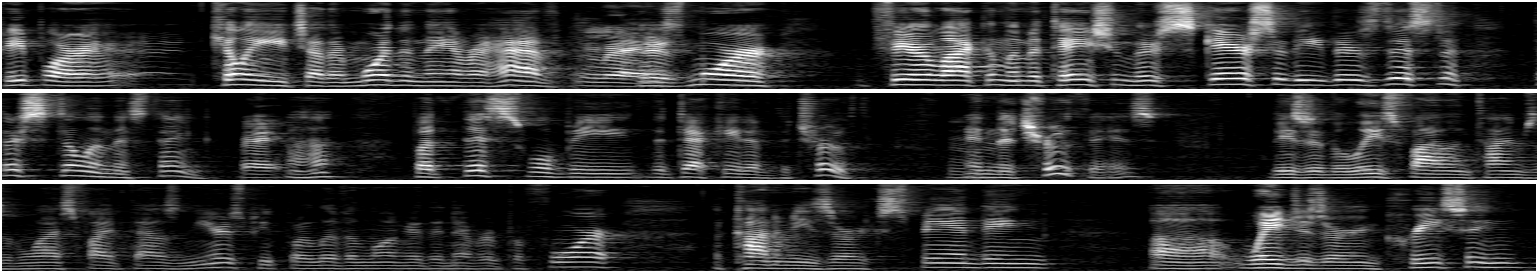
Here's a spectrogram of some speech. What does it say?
People are killing each other more than they ever have. Right. There's more fear, lack, and limitation. There's scarcity. There's this. th- They're still in this thing. Right. Uh-huh. But this will be the decade of the truth. And the truth is, these are the least violent times in the last 5,000 years. People are living longer than ever before. Economies are expanding. Uh, wages are increasing.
